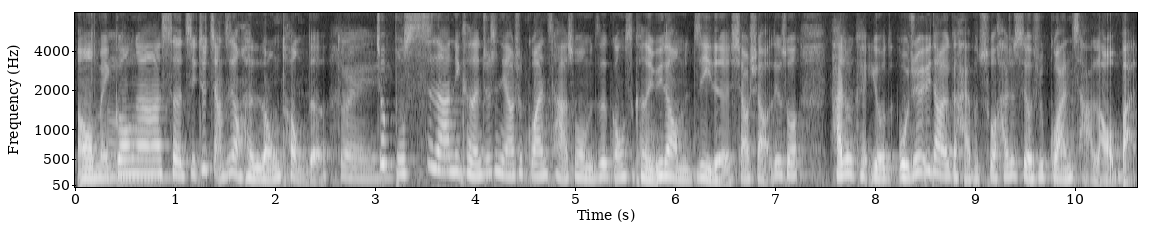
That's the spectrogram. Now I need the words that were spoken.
哦，美工啊、设计，就讲这种很笼统的，对，就不是啊。你可能就是你要去观察，说我们这个公司可能遇到我们自己的小小，例如说他就可以有，我觉得遇到一个还不错，他就是有去观察老板，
